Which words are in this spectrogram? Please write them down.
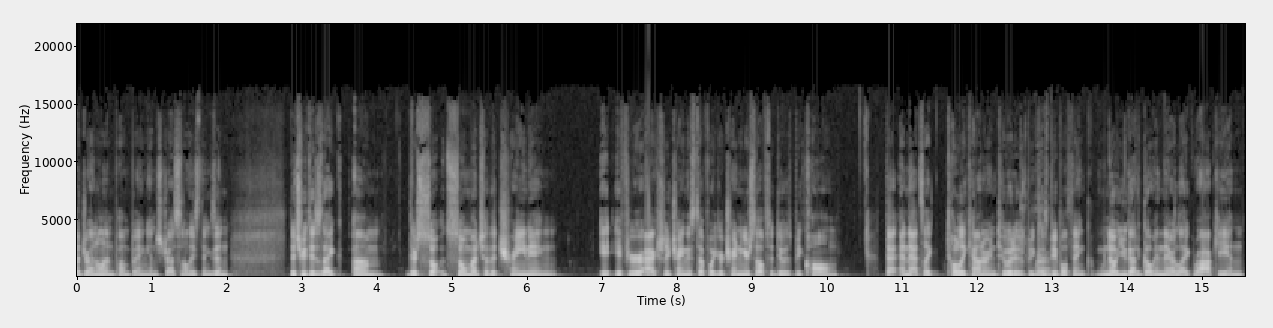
adrenaline pumping and stress and all these things. And the truth is like um, there's so so much of the training. If you're actually training this stuff, what you're training yourself to do is be calm. That and that's like totally counterintuitive because Right. people think no, you got to go in there like Rocky and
